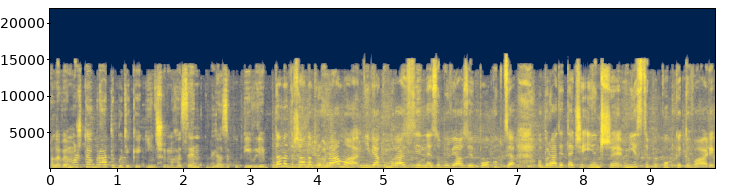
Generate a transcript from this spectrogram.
але ви можете обрати будь-який інший магазин для закупівлі. Дана державна програма ні в якому разі не зобов'язує покупця обирати те чи інше місце покупки товарів.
